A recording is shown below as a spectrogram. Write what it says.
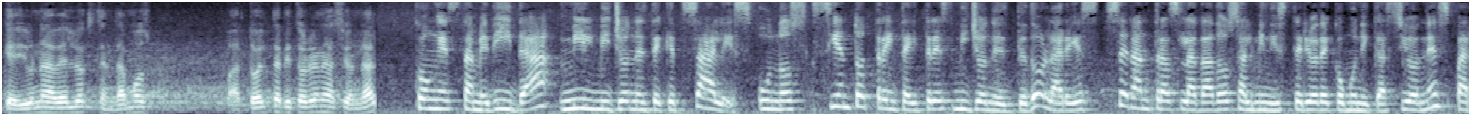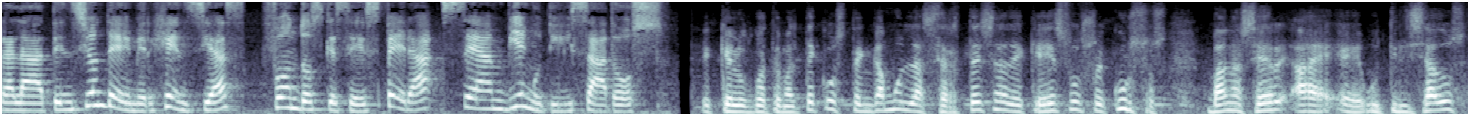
que de una vez lo extendamos a todo el territorio nacional. Con esta medida, mil millones de quetzales, unos 133 millones de dólares, serán trasladados al Ministerio de Comunicaciones para la atención de emergencias, fondos que se espera sean bien utilizados. Que los guatemaltecos tengamos la certeza de que esos recursos van a ser eh, utilizados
